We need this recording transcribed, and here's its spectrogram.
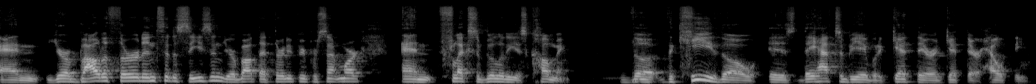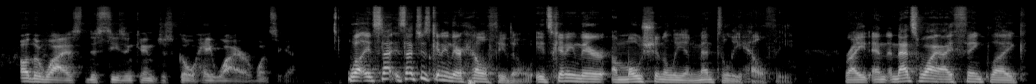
and you're about a third into the season. You're about that 33% mark, and flexibility is coming. The mm. the key though is they have to be able to get there and get there healthy. Otherwise, this season can just go haywire once again. Well, it's not it's not just getting there healthy though. It's getting there emotionally and mentally healthy. Right? And and that's why I think like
